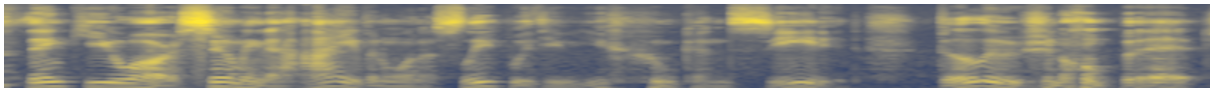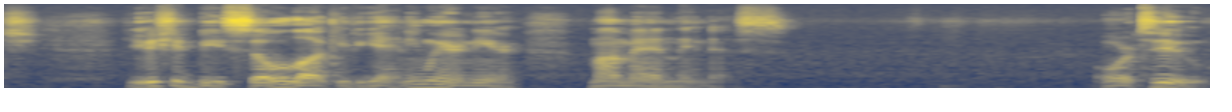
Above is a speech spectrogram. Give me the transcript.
think you are, assuming that I even want to sleep with you? You conceited, delusional bitch. You should be so lucky to get anywhere near my manliness. Or two,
